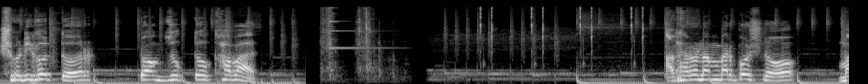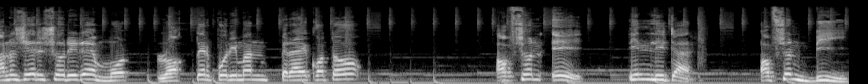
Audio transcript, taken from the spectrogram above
সঠিক উত্তর, টকযুক্ত খাবার। আঠারো নাম্বার প্রশ্ন, মানুষের শরীরে মোট রক্তের পরিমাণ প্রায় কত? অপশন এ, তিন লিটার। অপশন বি,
